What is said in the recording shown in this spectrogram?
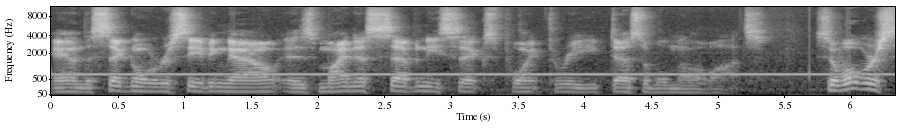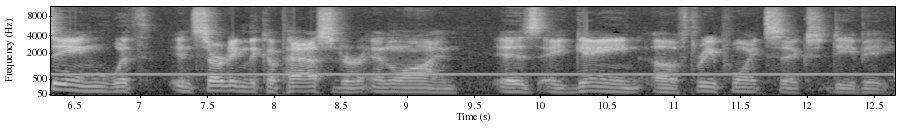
and the signal we're receiving now is minus 76.3 decibel milliwatts. So what we're seeing with inserting the capacitor in line is a gain of 3.6 dB.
